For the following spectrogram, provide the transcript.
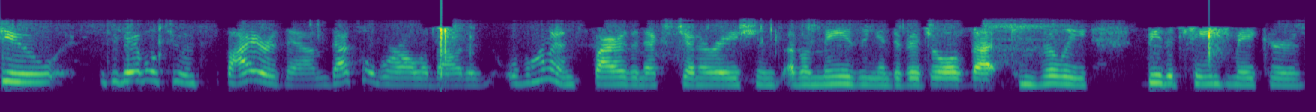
to to be able to inspire them, that's what we're all about. Is we want to inspire the next generations of amazing individuals that can really be the change makers.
